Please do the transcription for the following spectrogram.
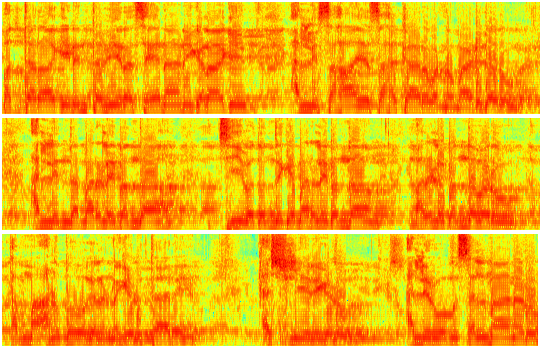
ಬದ್ಧರಾಗಿ ನಿಂತ ವೀರ ಸೇನಾನಿಗಳಾಗಿ ಅಲ್ಲಿ ಸಹಾಯ ಸಹಕಾರವನ್ನು ಮಾಡಿದರು. ಅಲ್ಲಿಂದ ಮರಳಿ ಬಂದ, ಜೀವದೊಂದಿಗೆ ಮರಳಿ ಬಂದ, ಮರಳಿ ಬಂದವರು ತಮ್ಮ ಅನುಭವಗಳನ್ನು ಹೇಳುತ್ತಾರೆ. ಕಾಶ್ಮೀರಿಗಳು, ಅಲ್ಲಿರುವ ಮುಸಲ್ಮಾನರು,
